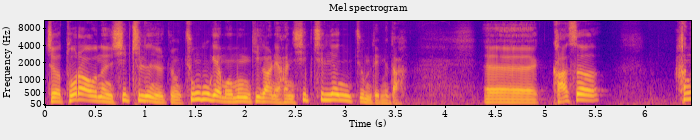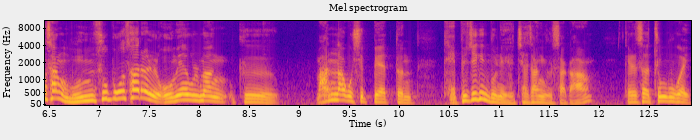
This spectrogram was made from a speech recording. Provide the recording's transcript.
저 돌아오는 17년 전쯤, 중국에 머문 기간이 한 17년쯤 됩니다. 에, 가서 항상 문수보살을 오매불망 그 만나고 싶어 했던 대표적인 분이에요, 자장율사가. 그래서 중국의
